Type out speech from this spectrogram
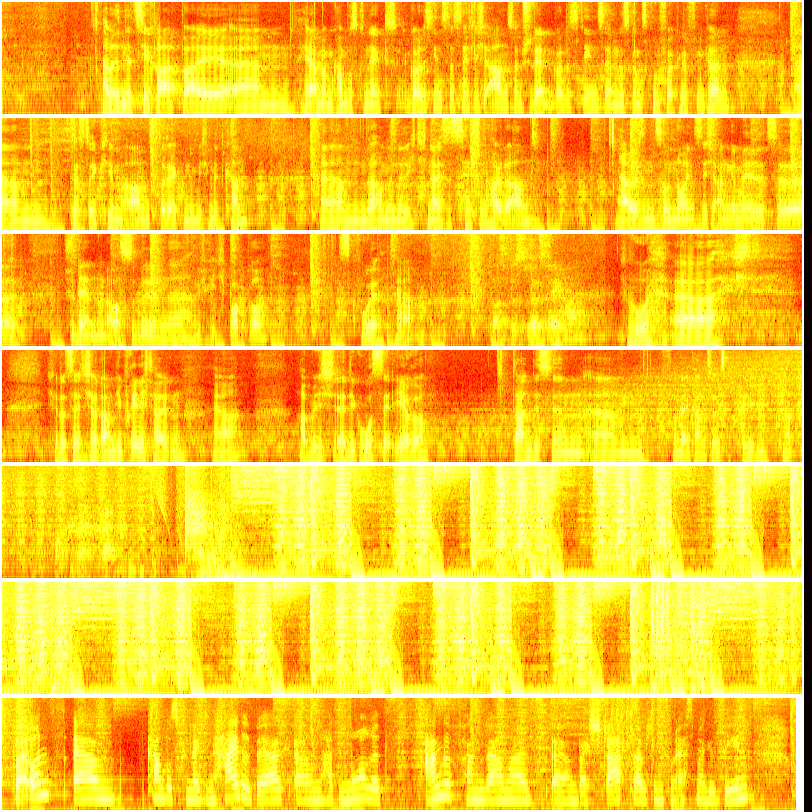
Ja, wir sind jetzt hier gerade bei, ähm, ja, beim Campus Connect Gottesdienst tatsächlich abends, beim Studentengottesdienst. Wir haben das ganz gut verknüpfen können, ähm, dass der Kim abends direkt nämlich mit kann. Ähm, da haben wir eine richtig nice Session heute Abend. Ja, wir sind so 90 angemeldete Studenten und Auszubildende, habe ich richtig Bock drauf. Das ist cool, ja. Was bist du jetzt gleich mal? Jo, äh, ich, ich werde tatsächlich heute Abend die Predigt halten. Ja, habe ich äh, die große Ehre, da ein bisschen ähm, von der Kanzel zu predigen. Ja. Bei uns ähm, Campus Connect in Heidelberg ähm, hat Moritz angefangen damals ähm, bei Start, glaube ich, ihn zum ersten Mal gesehen.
